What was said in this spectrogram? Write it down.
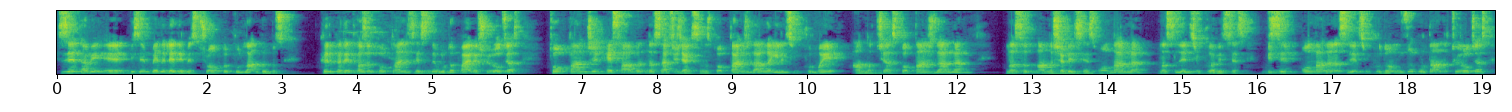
Size tabii bizim belirlediğimiz, çoğunlukla kullandığımız 40 adet hazır toptancı sesini burada paylaşıyor olacağız. Toptancı hesabı nasıl açacaksınız? Toptancılarla iletişim kurmayı anlatacağız. Toptancılarla nasıl anlaşabilirsiniz? Onlarla nasıl iletişim kurabilirsiniz? Bizim onlarla nasıl iletişim kurduğumuzu burada anlatıyor olacağız.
